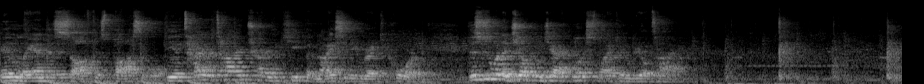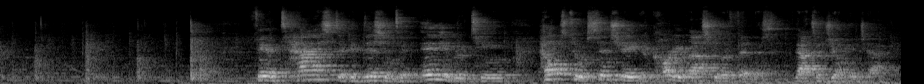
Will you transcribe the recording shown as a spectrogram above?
and land as soft as possible. The entire time trying to keep a nice and erect core. This is what a jumping jack looks like in real time. Fantastic addition to any routine, helps to accentuate your cardiovascular fitness. That's a jumping jack.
